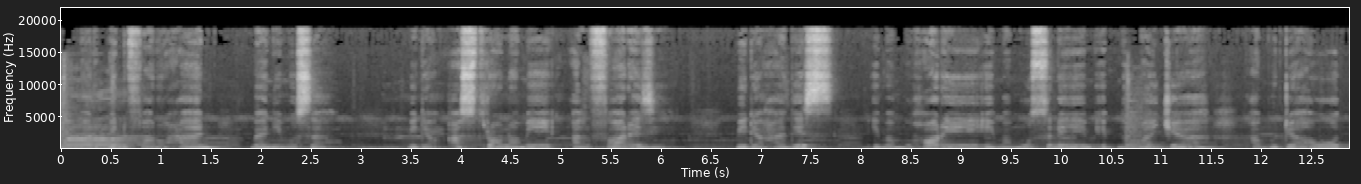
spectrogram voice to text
Umar bin Faruhan, Bani Musa. Bidang astronomi, Al-Farazi. Bidang hadis, Imam Bukhari, Imam Muslim, Ibnu Majah, Abu Dawud,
